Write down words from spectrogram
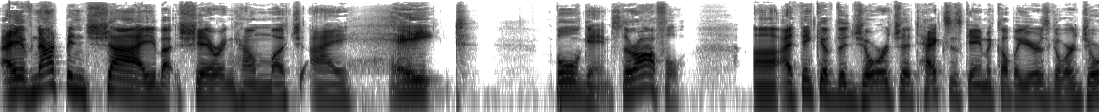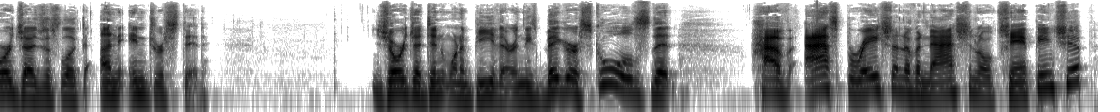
I have not been shy about sharing how much I hate bowl games. They're awful. Uh, I think of the Georgia Texas game a couple years ago where Georgia just looked uninterested. Georgia didn't want to be there. And these bigger schools that have aspiration of a national championship,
